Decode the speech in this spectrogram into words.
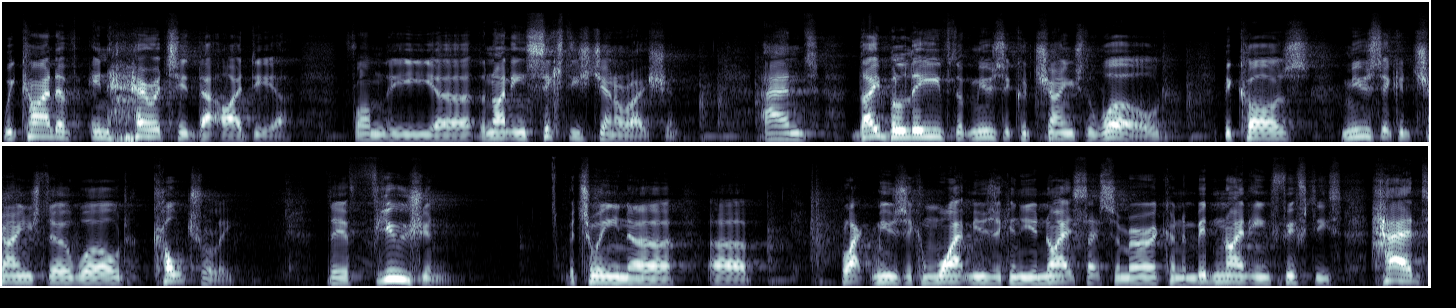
we kind of inherited that idea from the, uh, the 1960s generation. And they believed that music could change the world because music had changed their world culturally the fusion between uh, uh, black music and white music in the United States of America in the mid 1950s had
